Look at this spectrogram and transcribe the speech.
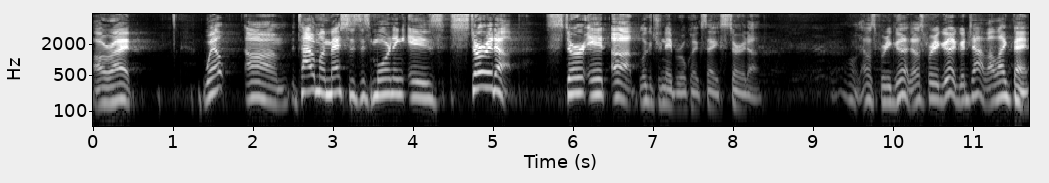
All right. Well, um, the title of my message this morning is Stir It Up. Stir It Up. Look at your neighbor real quick. Say, Stir It Up. Oh, that was pretty good. That was pretty good. Good job. I like that.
